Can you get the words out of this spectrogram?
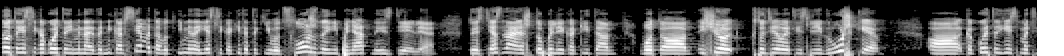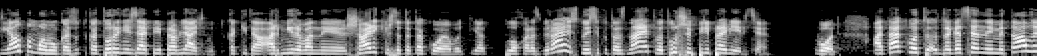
Ну, это если какое-то именно, это не ко всем, это вот именно если какие-то такие вот сложные, непонятные изделия. То есть я знаю, что были какие-то, вот а, еще кто делает, если игрушки, а, какой-то есть материал, по-моему, который нельзя переправлять, вот какие-то армированные шарики, что-то такое. Вот я плохо разбираюсь, но если кто-то знает, вот лучше перепроверьте. Вот. А так вот драгоценные металлы,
